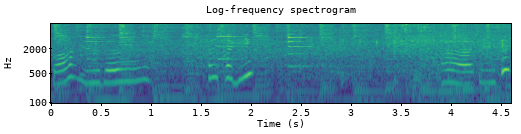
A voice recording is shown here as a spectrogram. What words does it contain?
봐봐 이거를 한차기 하나 둘셋.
